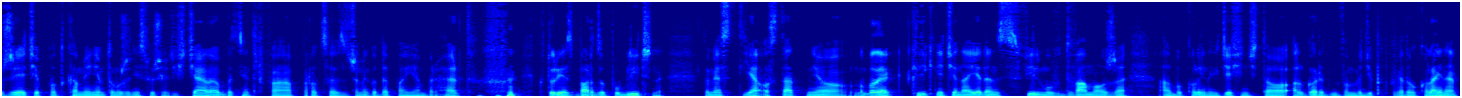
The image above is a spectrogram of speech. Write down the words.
żyjecie pod kamieniem, to może nie słyszeliście, ale obecnie trwa proces Johnny'ego Deppa i Amber Heard, który jest bardzo publiczny. Natomiast ja ostatnio, no bo jak klikniecie na jeden z filmów, dwa może, albo kolejnych 10, to algorytm wam będzie podpowiadał kolejne.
